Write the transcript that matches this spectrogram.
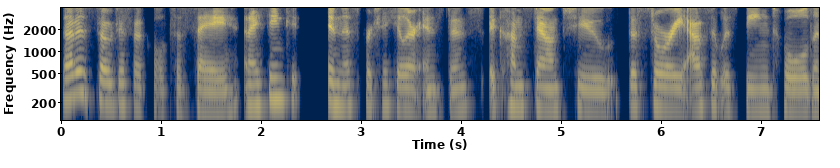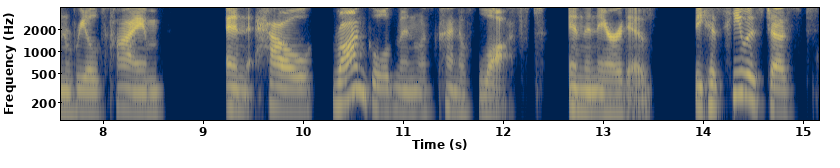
That is so difficult to say. And I think in this particular instance, it comes down to the story as it was being told in real time and how Ron Goldman was kind of lost in the narrative because he was just,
